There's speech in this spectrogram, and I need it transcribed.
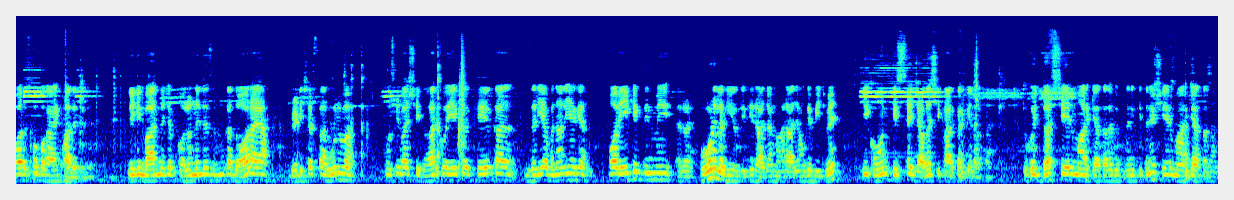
और उसको पका के खा देते थे। लेकिन बाद में जब कॉलोनलिज्म का दौर आया ब्रिटिशर्स का रूल हुआ, उसके बाद शिकार को एक खेल का ज़रिया बना लिया गया। और एक एक दिन में होड़ लगी होती थी राजा महाराजाओं के बीच में कि कौन किससे ज़्यादा शिकार करके लाता है। तो कोई दस शेर मार के आता था, कोई पता नहीं कितने शेर मार के आता था।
